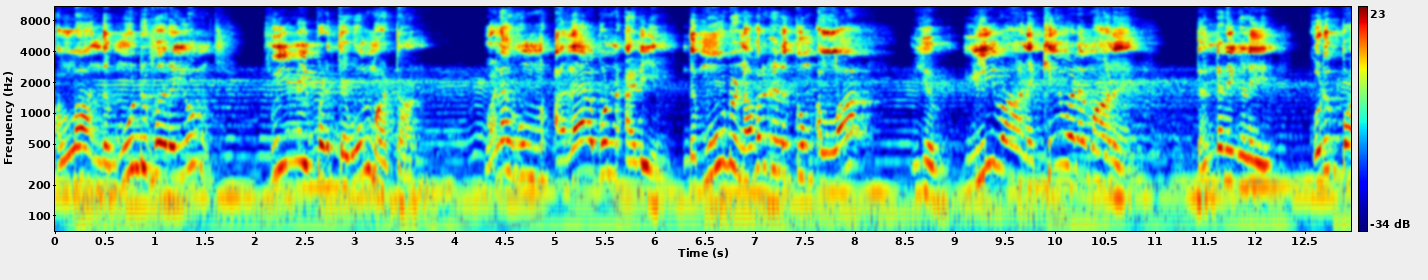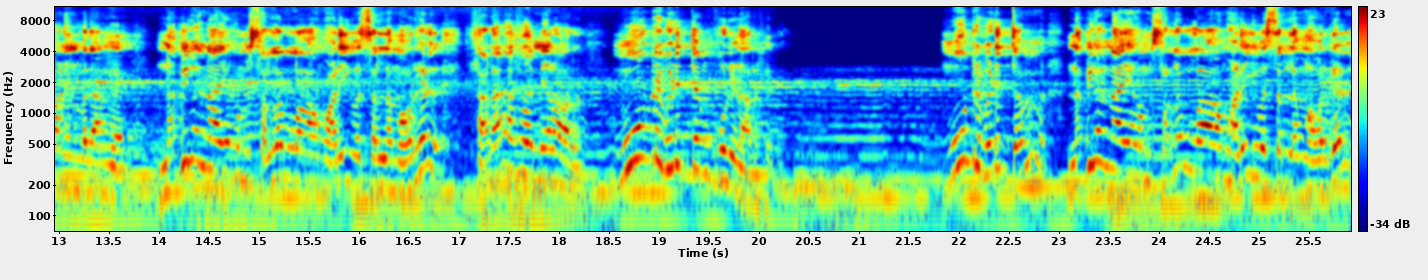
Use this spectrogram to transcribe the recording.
அல்லாஹ் அந்த மூன்று பேரையும் தூய்மைப்படுத்தவும் மாட்டான். வலகும் அதாபுன் அடியும் இந்த மூன்று நபர்களுக்கும் அல்லாஹ் மிக இழிவான கேவலமான தண்டனைகளை கொடுப்பான் என்பதாக நபிகள் நாயகம் ஸல்லல்லாஹு அலைவ செல்லம் அவர்கள் சலாசமிரார் மூன்று விடுத்தம் கூறினார்கள். மூன்று விடுத்தம் நபிகள் நாயகம் ஸல்லல்லாஹு அலைவ செல்லம் அவர்கள்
